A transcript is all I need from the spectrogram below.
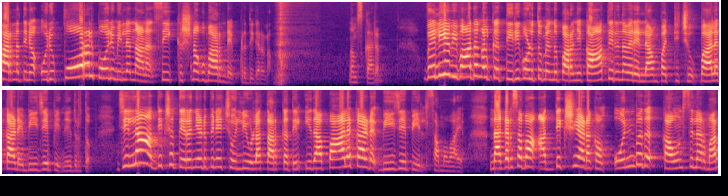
ഭരണത്തിന് ഒരു പോറൽ പോലുമില്ലെന്നാണ് സി കൃഷ്ണകുമാറിന്റെ പ്രതികരണം. നമസ്കാരം. വലിയ വിവാദങ്ങൾക്ക് തിരികൊളുത്തുമെന്ന് പറഞ്ഞ് കാത്തിരുന്നവരെല്ലാം പറ്റിച്ചു പാലക്കാട് ബി ജെ പി നേതൃത്വം. ജില്ലാ അധ്യക്ഷ തിരഞ്ഞെടുപ്പിനെ ചൊല്ലിയുള്ള തർക്കത്തിൽ ഇതാ പാലക്കാട് ബി ജെ പിയിൽ സമവായം. നഗരസഭ അധ്യക്ഷയടക്കം ഒൻപത് കൗൺസിലർമാർ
